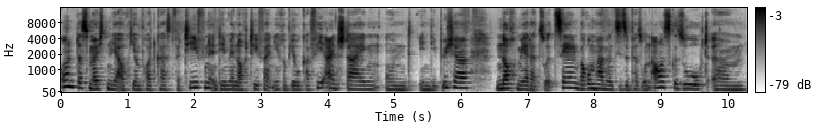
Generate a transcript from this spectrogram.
Und das möchten wir auch hier im Podcast vertiefen, indem wir noch tiefer in ihre Biografie einsteigen und in die Bücher noch mehr dazu erzählen. Warum haben wir uns diese Person ausgesucht? Ähm,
